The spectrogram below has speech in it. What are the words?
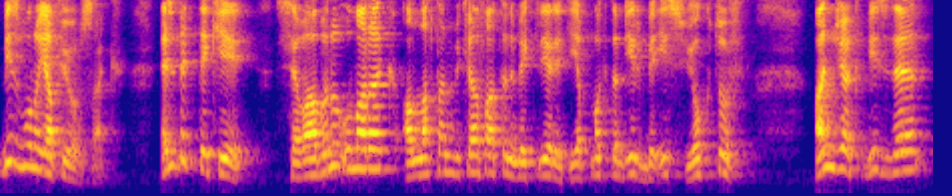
biz bunu yapıyorsak, elbette ki sevabını umarak, Allah'tan mükafatını bekleyerek yapmakta bir beis yoktur. Ancak biz de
